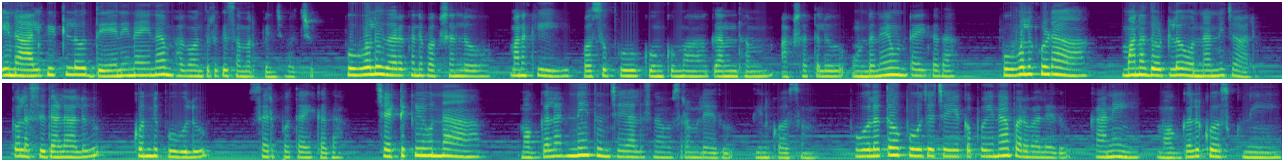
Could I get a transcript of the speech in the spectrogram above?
ఈ నాలుగిట్లో దేనినైనా భగవంతుడికి సమర్పించవచ్చు. పువ్వులు దొరకని పక్షంలో మనకి పసుపు కుంకుమ గంధం అక్షతలు ఉండనే ఉంటాయి కదా. పువ్వులు కూడా మన దొడ్లో ఉన్నన్ని చాలు. తులసి దళాలు కొన్ని పువ్వులు సరిపోతాయి కదా. చెట్టుకి ఉన్న మొగ్గలన్నీ తుంచేయాల్సిన అవసరం లేదు దీనికోసం. పూలతో పూజ చేయకపోయినా పర్వాలేదు. కానీ మొగ్గలు కోసుకుని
